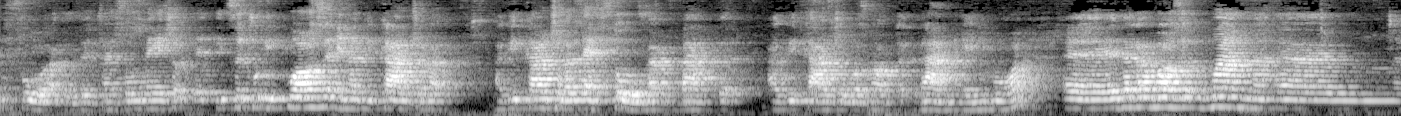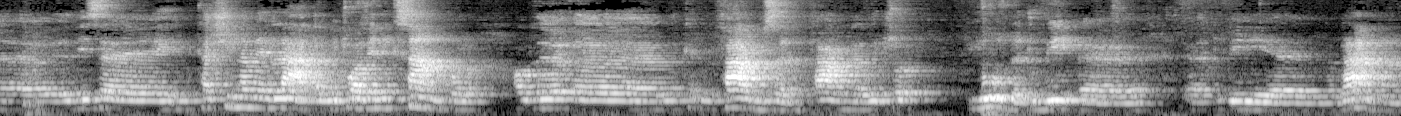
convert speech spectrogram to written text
before the transformation. It's a, it was an agricultural, agricultural leftover, but agriculture was not done anymore. Uh, there was one, um, uh, this uh, Merlata, which was an example of the farms, farm which used to be to be run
